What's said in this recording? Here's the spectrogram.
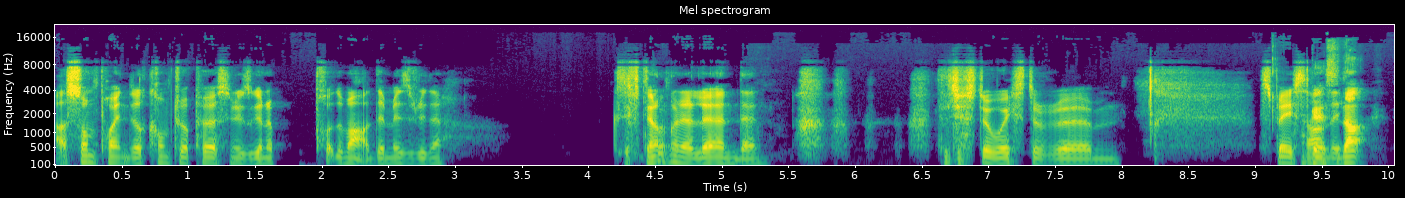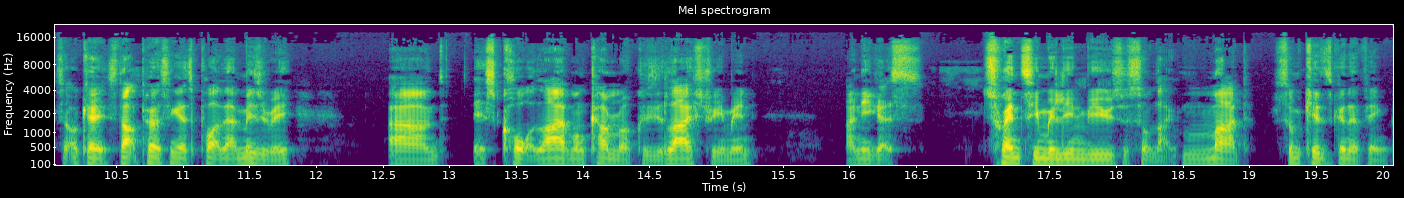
At some point, they'll come to a person who's going to put them out of their misery. Then, because if they're not going to learn, then they're just a waste of um, space, Okay, aren't so they? that so okay, so that person gets part of that misery, and it's caught live on camera because he's live streaming, and he gets twenty million views or something like mad. Some kid's gonna think,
